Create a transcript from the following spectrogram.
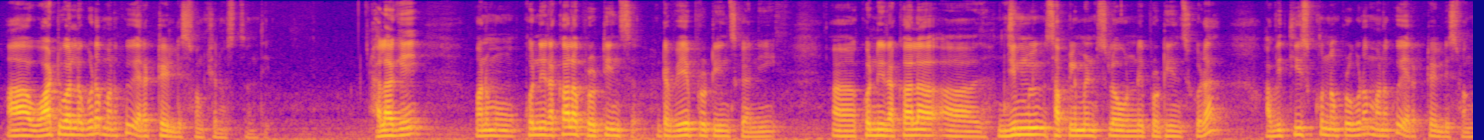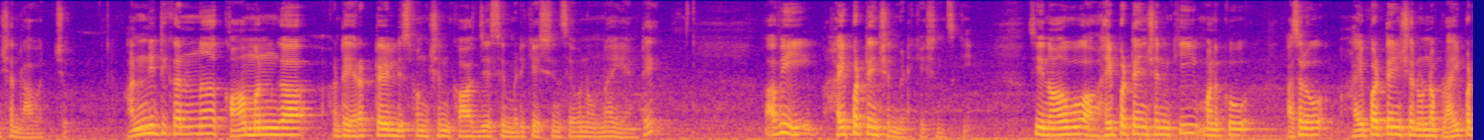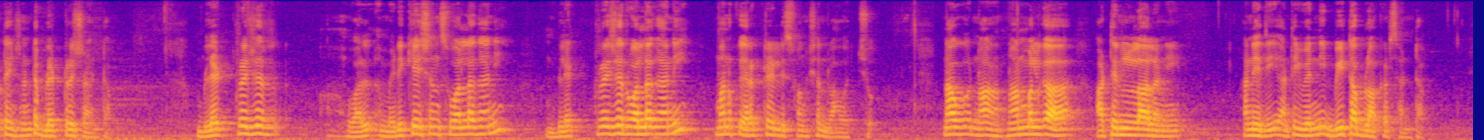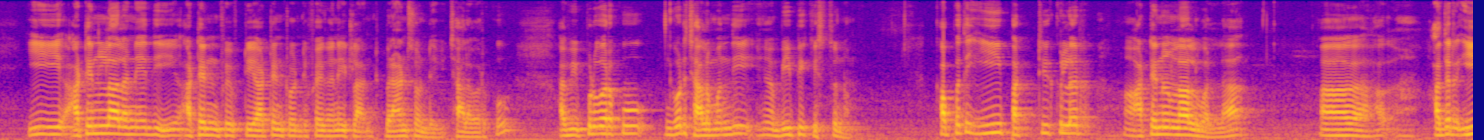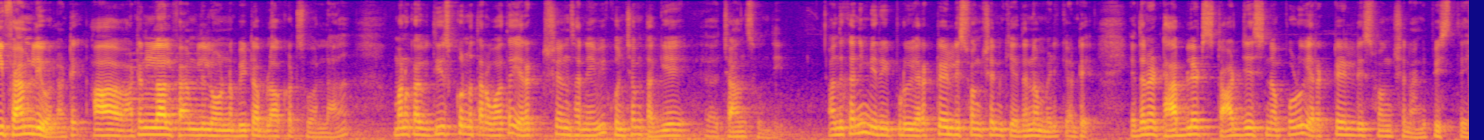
ఆ వాటి వల్ల కూడా మనకు ఎరెక్టైల్ డిస్ఫంక్షన్ వస్తుంది. అలాగే మనము కొన్ని రకాల ప్రోటీన్స్ అంటే వే ప్రోటీన్స్ కానీ కొన్ని రకాల జిమ్ సప్లిమెంట్స్లో ఉండే ప్రోటీన్స్ కూడా అవి తీసుకున్నప్పుడు కూడా మనకు ఎరెక్టైల్ డిస్ఫంక్షన్ రావచ్చు. అన్నిటికన్నా కామన్గా అంటే ఎరెక్టైల్ డిస్ఫంక్షన్ కాజ్ చేసే మెడికేషన్స్ ఏమైనా ఉన్నాయి అంటే అవి హైపర్ టెన్షన్ మెడికేషన్స్కి. సి నాకు హైపర్ టెన్షన్కి మనకు అసలు హైపర్ టెన్షన్ ఉన్నప్పుడు హైపర్ టెన్షన్ అంటే బ్లడ్ ప్రెషర్ అంటాం. బ్లడ్ ప్రెషర్ వల్ల మెడికేషన్స్ వల్ల కానీ బ్లడ్ ప్రెషర్ వల్ల కానీ మనకు ఎరెక్టైల్ డిస్ఫంక్షన్ రావచ్చు. నాకు నా నార్మల్గా అటెనులాల్ అని అనేది అంటే ఇవన్నీ బీటా బ్లాకర్స్ అంటాం. ఈ అటెన్లాల్ అనేది Aten fifty Aten twenty five కానీ ఇట్లాంటి బ్రాండ్స్ ఉండేవి చాలా వరకు. అవి ఇప్పుడు వరకు కూడా చాలామంది బీపీకి ఇస్తున్నాం. కాకపోతే ఈ పర్టిక్యులర్ అటెనలాల్ వల్ల అదర్ ఈ ఫ్యామిలీ వల్ల అంటే ఆ అటెనలాల్ ఫ్యామిలీలో ఉన్న బీటా బ్లాకర్స్ వల్ల మనకు అవి తీసుకున్న తర్వాత ఎరెక్షన్స్ అనేవి కొంచెం తగ్గే ఛాన్స్ ఉంది. అందుకని మీరు ఇప్పుడు ఎరెక్టైల్ డిస్ఫంక్షన్కి ఏదైనా మెడిక అంటే ఏదైనా ట్యాబ్లెట్ స్టార్ట్ చేసినప్పుడు ఎరెక్టైల్ డిస్ఫంక్షన్ అనిపిస్తే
